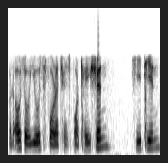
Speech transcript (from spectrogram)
but also used for the transportation, heating,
